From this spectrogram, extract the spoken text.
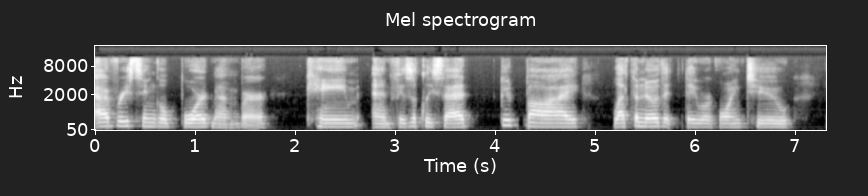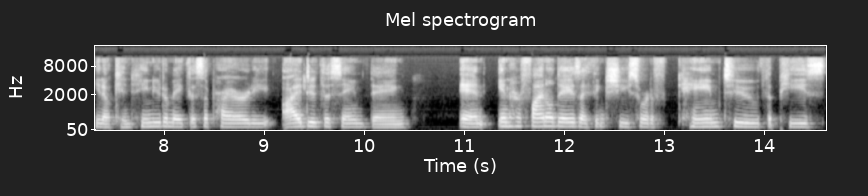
every single board member came and physically said goodbye let them know that they were going to you know continue to make this a priority i did the same thing and in her final days i think she sort of came to the peace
